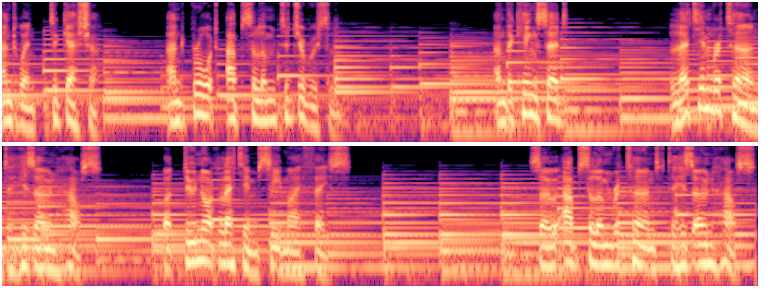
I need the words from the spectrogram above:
and went to Geshur, and brought Absalom to Jerusalem. And the king said, Let him return to his own house, but do not let him see my face. So Absalom returned to his own house,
